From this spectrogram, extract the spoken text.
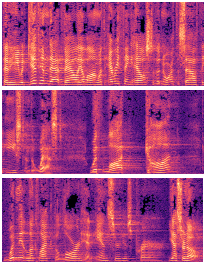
that he would give him that valley along with everything else to the north, the south, the east, and the west. With Lot gone, wouldn't it look like the Lord had answered his prayer? Yes or no?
